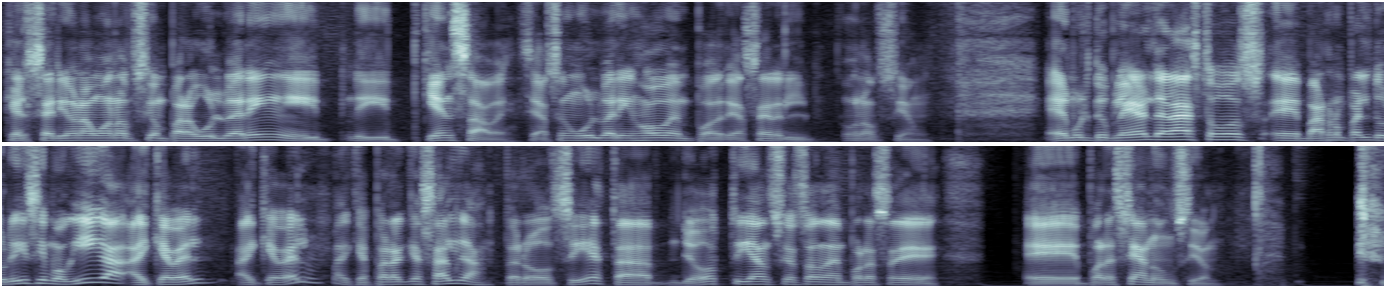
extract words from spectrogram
que él sería una buena opción para Wolverine y, quién sabe, si hace un Wolverine joven podría ser una opción. El multiplayer de Last of Us eh, va a romper durísimo. Giga, hay que ver, hay que ver, hay que esperar que salga. Pero sí, está, yo estoy ansioso también por ese, eh, por ese anuncio.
